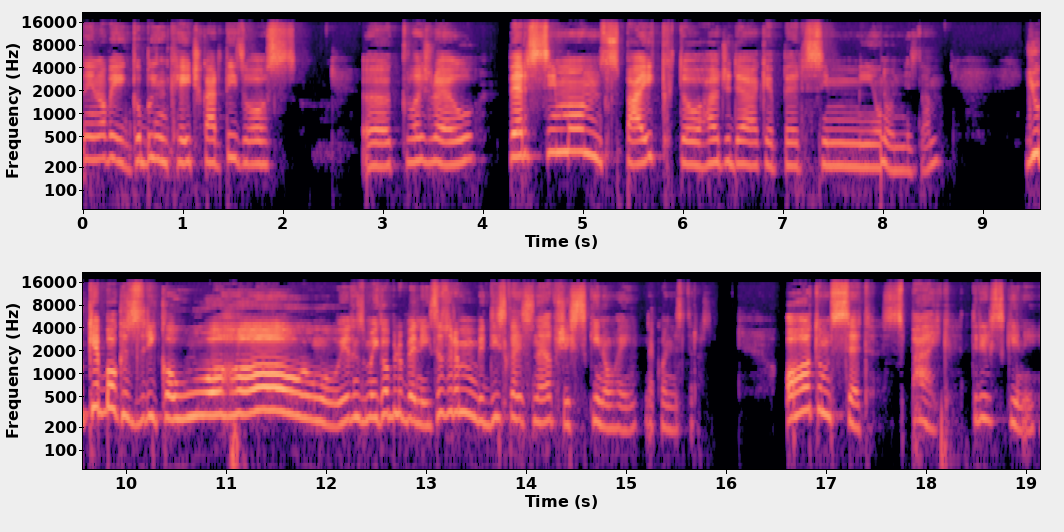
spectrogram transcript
ten nový Goblin Cage karty zo uh, Clash Royale. Persimon Spike, to hádže nejaké Persimio, no neznám. Jukebox z Rico, wow, jeden z mojich obľúbených. Zase robíme diska z najlepších skinov, hej, nakoniec teraz. Autumn Set, Spike, tri skiny.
